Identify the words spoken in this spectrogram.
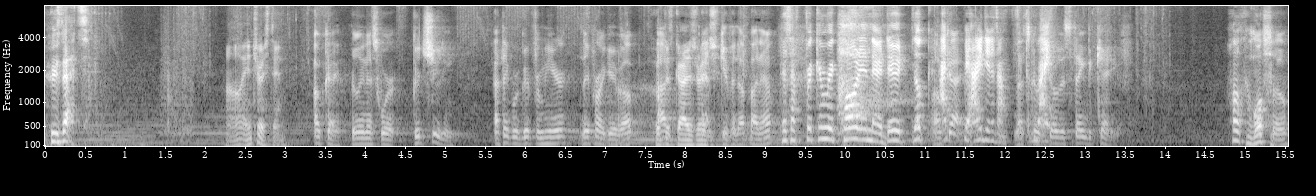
Who's that? Oh, interesting. Okay, really nice work. Good shooting. I think we're good from here. They probably gave up. Hope this guy's rich. I've given up by now. There's a freaking record in there, dude. Look, Okay. behind you. There's a Let's go light. show this thing to Cave. Hold on, what? Also,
